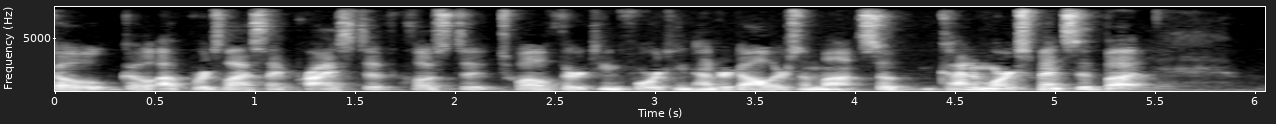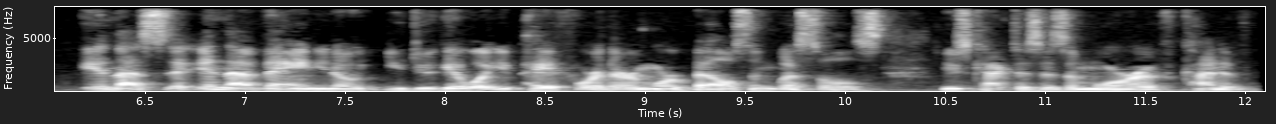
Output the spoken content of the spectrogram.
go go upwards. Last I priced of close to 12, 13, 1400 dollars a month. So kind of more expensive, but in that in that vein, you know, you do get what you pay for. There are more bells and whistles. News Cactus is a more of kind of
